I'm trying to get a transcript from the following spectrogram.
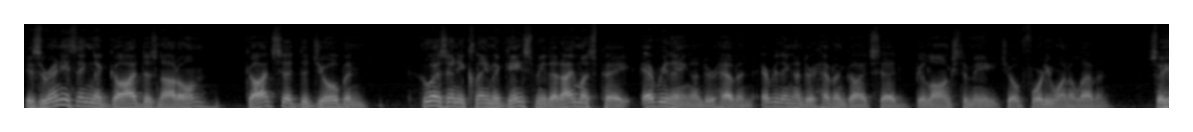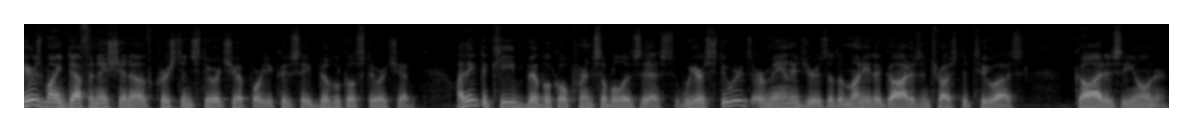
Is there anything that God does not own? God said to Job, and who has any claim against me that I must pay? Everything under heaven, everything under heaven, God said, belongs to me. Job 41 11. So here's my definition of Christian stewardship, or you could say biblical stewardship. I think the key biblical principle is this we are stewards or managers of the money that God has entrusted to us. God is the owner.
